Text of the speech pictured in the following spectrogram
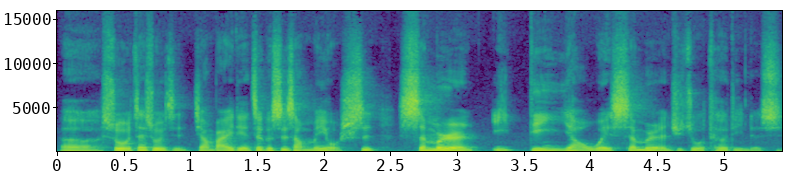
呃，说再说一次，讲白一点，这个世上没有事，什么人一定要为什么人去做特定的事。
